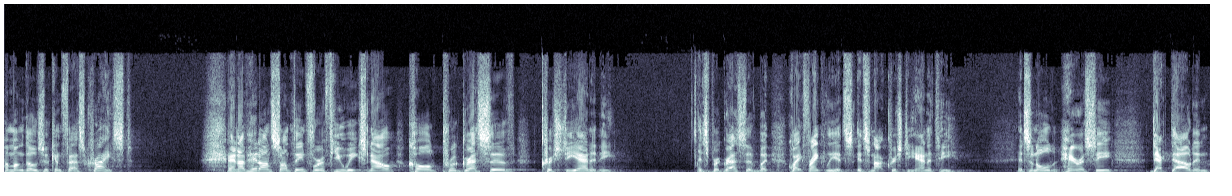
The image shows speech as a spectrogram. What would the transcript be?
among those who confess Christ. And I've hit on something for a few weeks now called progressive Christianity. It's progressive, but quite frankly, it's, it's not Christianity. It's an old heresy decked out in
